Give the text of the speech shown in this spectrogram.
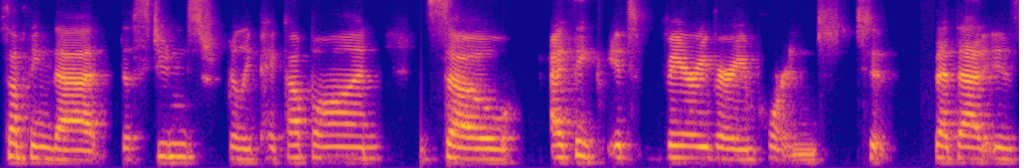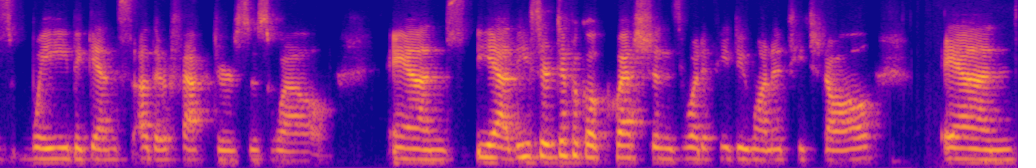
something that the students really pick up on. So i think it's very very important to that that is weighed against other factors as well. And yeah these are difficult questions. What if you do want to teach it all? And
